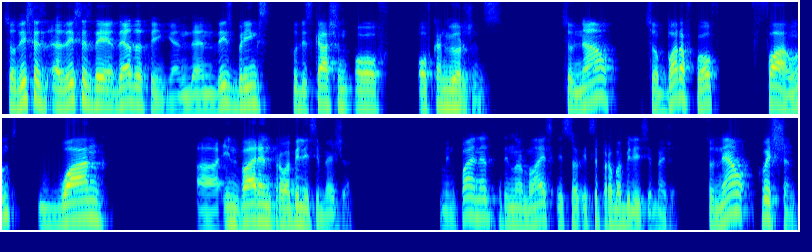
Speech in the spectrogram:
so this is uh, this is the, the other thing, and then this brings to discussion of of convergence. So now, so Borovkov found one uh, invariant probability measure. I mean, finite, renormalized, it's it's a probability measure. So now, question:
